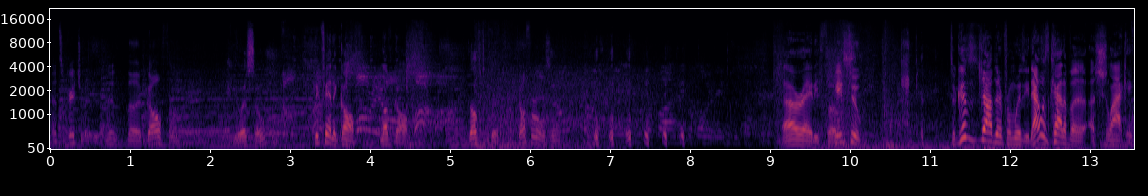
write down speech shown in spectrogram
That's a great choice. Uh, the golf one. U.S. Open. Big fan of golf. Love golf. That's good. Golf rules, yeah. Alrighty, folks. Game two. So good job there from Wizzy. That was kind of a, a slacking.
